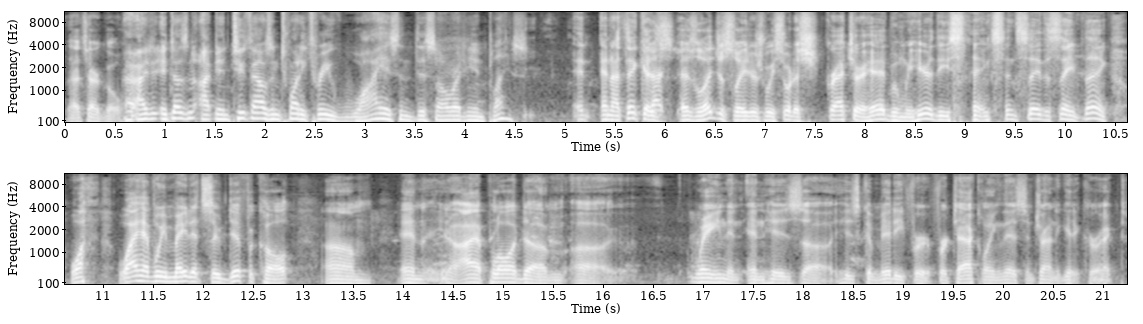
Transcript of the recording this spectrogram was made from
that's our goal. I, it doesn't in 2023. Why isn't this already in place? And and I think as as legislators, we sort of scratch our head when we hear these things and say the same thing. Why why have we made it so difficult? Um, and you know, I applaud um, uh, Wayne and, and his uh, his committee for, for tackling this and trying to get it correct.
